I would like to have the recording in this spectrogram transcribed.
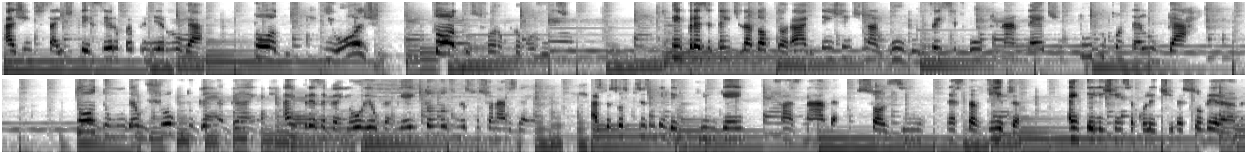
a gente sair de terceiro para primeiro lugar. Todos. E hoje, todos foram promovidos tem presidente da Doctorale, tem gente na Google, no Facebook, na net, em tudo quanto é lugar. todo mundo é o jogo do ganha-ganha. A empresa ganhou, eu ganhei, todos os meus funcionários ganharam. As pessoas precisam entender que ninguém faz nada sozinho nesta vida. A inteligência coletiva é soberana.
